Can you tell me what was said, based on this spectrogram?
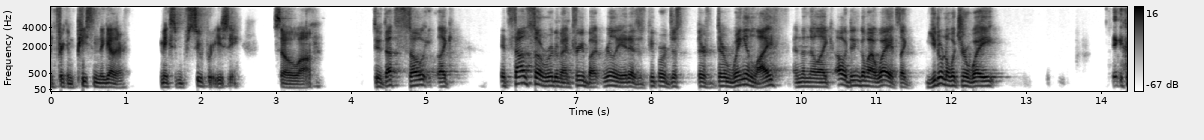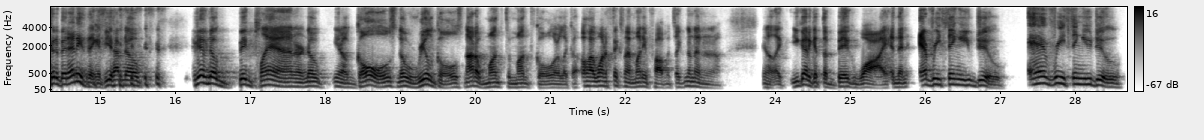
and freaking piece them together. Makes it super easy. So, um, dude, that's so like it sounds so rudimentary, but really it is. People are just they're they're winging life, and then they're like, "Oh, it didn't go my way." It's like you don't know what your way. It could have been anything if you have no if you have no big plan or no you know goals, no real goals, not a month to month goal or like a, oh I want to fix my money problem. It's like no no no no you know like you got to get the big why and then everything you do everything you do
